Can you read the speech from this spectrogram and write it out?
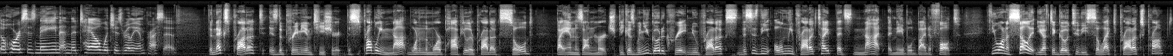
the horse's mane and the tail, which is really impressive. The next product is the premium t-shirt. This is probably not one of the more popular products sold, by Amazon merch because when you go to create new products, this is the only product type that's not enabled by default. If you want to sell it, you have to go to the select products prompt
